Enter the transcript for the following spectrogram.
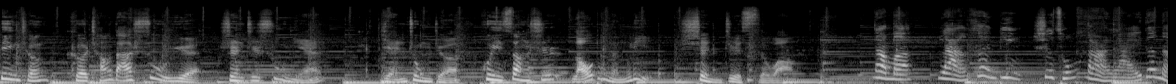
病程可长达数月甚至数年。严重者会丧失劳动能力，甚至死亡。那么，懒汉病是从哪儿来的呢？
